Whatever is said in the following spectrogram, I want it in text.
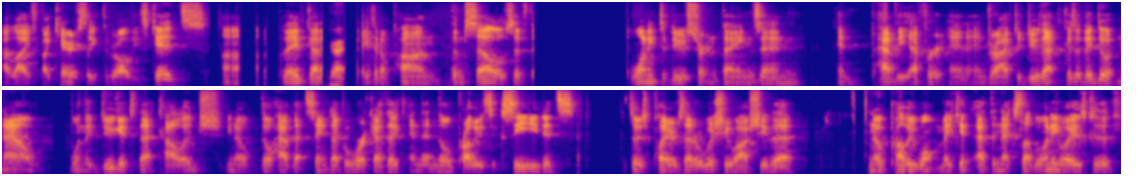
my life vicariously through all these kids. Uh, they've got to right. take it upon themselves if they're wanting to do certain things and and have the effort and, and drive to do that. Because if they do it now, when they do get to that college, you know, they'll have that same type of work ethic and then they'll probably succeed. It's, it's those players that are wishy washy that, you know, probably won't make it at the next level anyways, because if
